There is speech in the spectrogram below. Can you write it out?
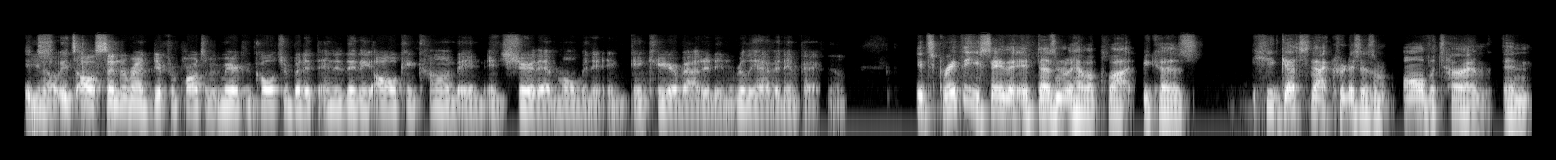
it's, you know, it's all centered around different parts of American culture, but at the end of the day, they all can come and, and share that moment and, and care about it and really have an impact. You know? It's great that you say that it doesn't really have a plot because he gets that criticism all the time. And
